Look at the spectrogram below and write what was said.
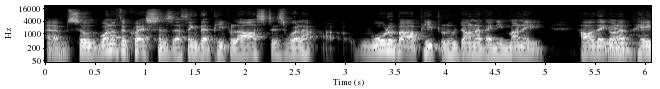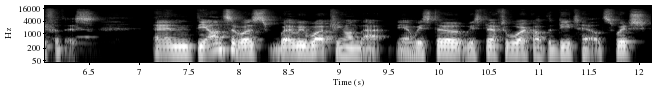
Um, so one of the questions I think that people asked is, well, what about people who don't have any money? How are they going to pay for this? And the answer was, well, we're working on that. You know, we still we still have to work out the details, which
